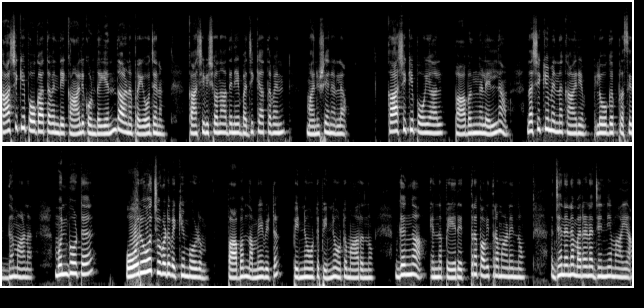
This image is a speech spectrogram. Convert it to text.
കാശിക്ക് പോകാത്തവന്റെ കാലുകൊണ്ട് എന്താണ് പ്രയോജനം? കാശി വിശ്വനാഥനെ ഭജിക്കാത്തവൻ മനുഷ്യനല്ല. കാശിക്ക് പോയാൽ പാപങ്ങളെല്ലാം നശിക്കുമെന്ന കാര്യം ലോകപ്രസിദ്ധമാണ്. മുൻപോട്ട് ഓരോ ചുവട് വയ്ക്കുമ്പോഴും പാപം നമ്മെ വിട്ട് പിന്നോട്ട് പിന്നോട്ട് മാറുന്നു. ഗംഗ എന്ന പേര് എത്ര പവിത്രമാണെന്നും ജനന മരണജന്യമായ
